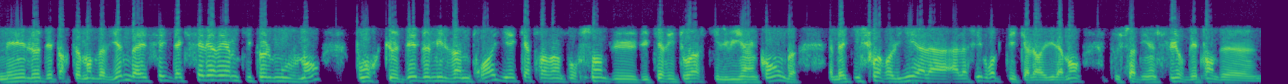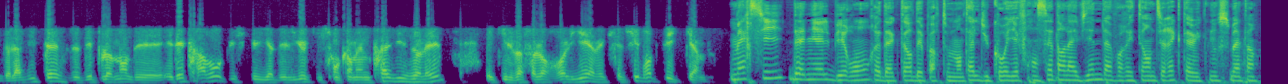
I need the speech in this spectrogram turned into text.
Mais le département de la Vienne va essayer d'accélérer un petit peu le mouvement pour que dès 2023, il y ait 80% du, du, territoire qui lui incombe, mais eh qui soit relié à la, à la, fibre optique. Alors évidemment, tout ça, bien sûr, dépend de, de la vitesse de déploiement des, et des travaux, puisqu'il y a des lieux qui sont quand même très isolés et qu'il va falloir relier avec cette fibre optique. Merci Daniel Biron, rédacteur départemental du Courrier français dans la Vienne, d'avoir été en direct avec nous ce matin.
